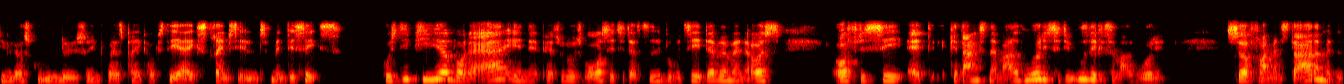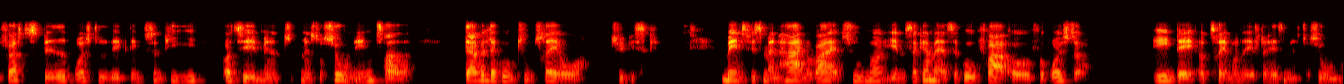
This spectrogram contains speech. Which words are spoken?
de vil også kunne udløse en pubertas. Det er ekstremt sjældent, men det ses. Hos de piger, hvor der er en øh, patologisk årsag til deres tidlige pubertet, der vil man også ofte se, at kadencen er meget hurtig, så de udvikler sig meget hurtigt. Så fra man starter med den første spæde brystudvikling som pige, og til menstruationen indtræder, der vil der gå to-tre år typisk. Mens hvis man har en ovarietumor, jamen så kan man altså gå fra at få bryster en dag og tre måneder efter at have sin menstruation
